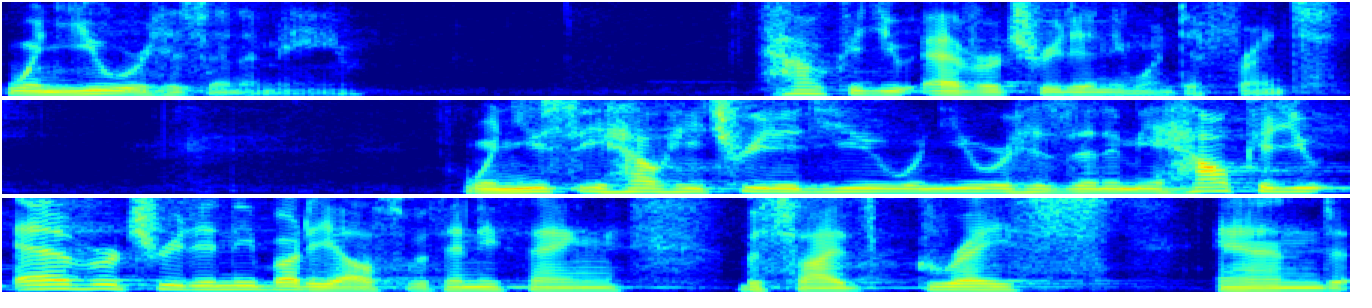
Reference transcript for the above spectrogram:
when you were his enemy, how could you ever treat anyone different? When you see how he treated you when you were his enemy, how could you ever treat anybody else with anything besides grace and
